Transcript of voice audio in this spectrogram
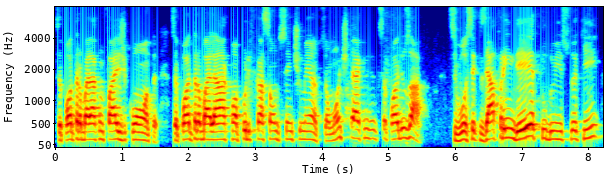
Você pode trabalhar com faz de conta, você pode trabalhar com a purificação dos sentimentos. Tem um monte de técnica que você pode usar. Se você quiser aprender tudo isso daqui,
